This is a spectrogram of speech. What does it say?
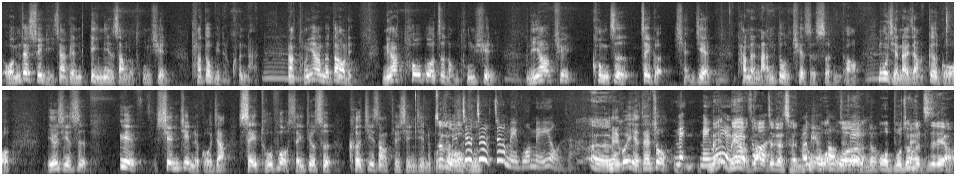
我们在水底下跟地面上的通讯，它都比较困难。嗯，那同样的道理，你要透过这种通讯，你要去控制这个潜舰，它的难度确实是很高。目前来讲，各国，尤其是。越先进的国家，谁突破谁就是科技上最先进的国家。这个这这这个美国没有的。呃，美国也在做。美美国也没有到这个程度。没有到这个程度。我补充个资料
